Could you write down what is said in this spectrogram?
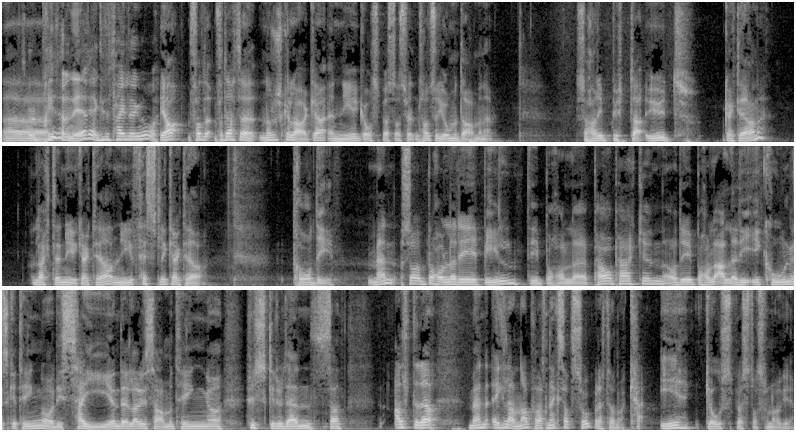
Skal du bryte det ned igjen? Hva feiler deg nå? Ja, for, det, for at når du skal lage en ny Ghostbusters-film, sånn som de gjorde med damene, så har de bytta ut karakterene. Lagt til nye karakterer, nye festlige karakterer, tror de. Men så beholder de bilen, de beholder powerpacken, og de beholder alle de ikoniske tingene, og de sier en del av de samme tingene, og husker du den? sant? Alt det der. Men jeg landa på at når jeg satt så på dette nå, hva er Ghostbusters for noe?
